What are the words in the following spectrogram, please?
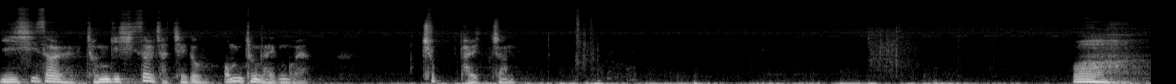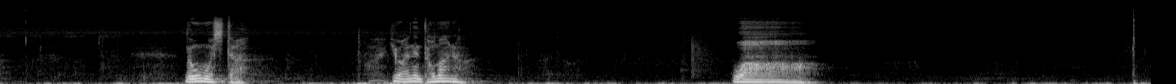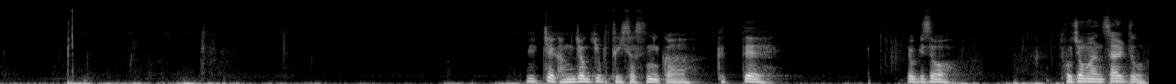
이 시설, 전기 시설 자체도 엄청 낡은 거야. 축 발전. 와. 너무 멋있다. 이 안엔 더 많아. 와. 일제 강점기부터 있었으니까 그때 여기서 도정한 쌀도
